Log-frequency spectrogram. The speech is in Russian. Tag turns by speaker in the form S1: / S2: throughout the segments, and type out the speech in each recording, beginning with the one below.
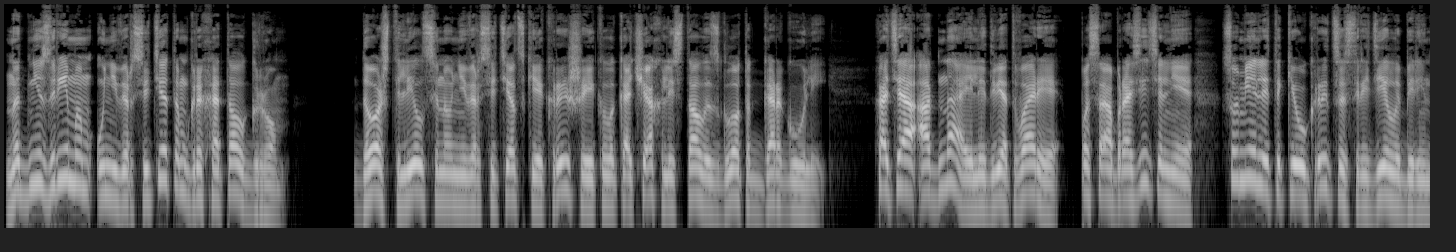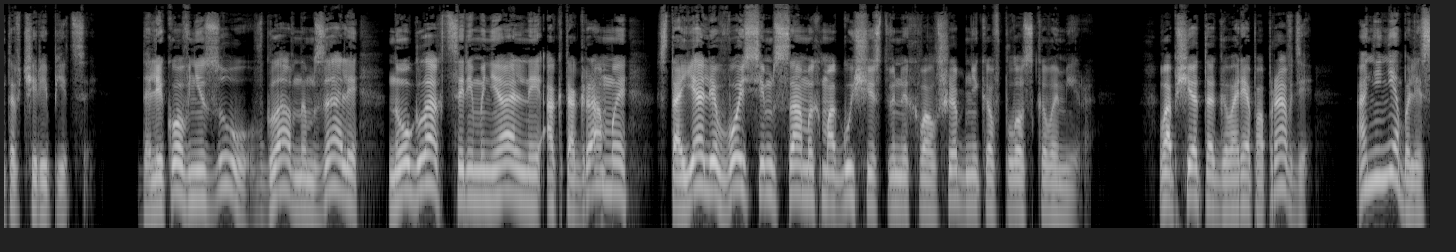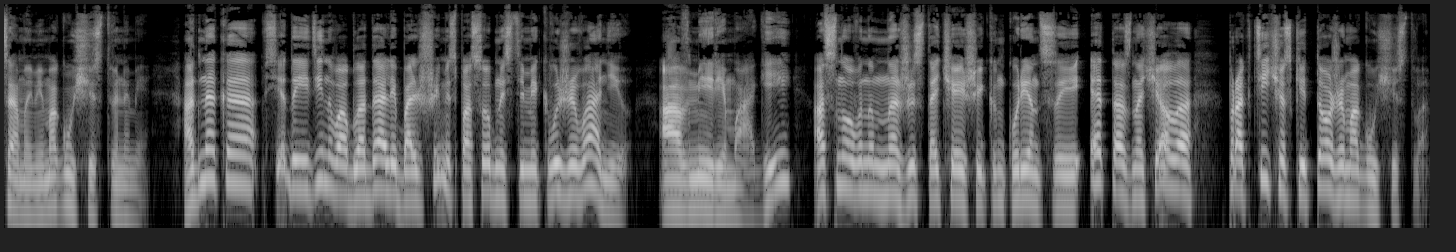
S1: Над незримым университетом грохотал гром. Дождь лился на университетские крыши и клокоча хлестал из глоток горгулей. Хотя одна или две твари, посообразительнее, сумели таки укрыться среди лабиринтов черепицы. Далеко внизу, в главном зале, на углах церемониальной октограммы стояли восемь самых могущественных волшебников плоского мира. Вообще-то, говоря по правде, они не были самыми могущественными, Однако все до единого обладали большими способностями к выживанию, а в мире магии, основанном на жесточайшей конкуренции, это означало практически то же могущество.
